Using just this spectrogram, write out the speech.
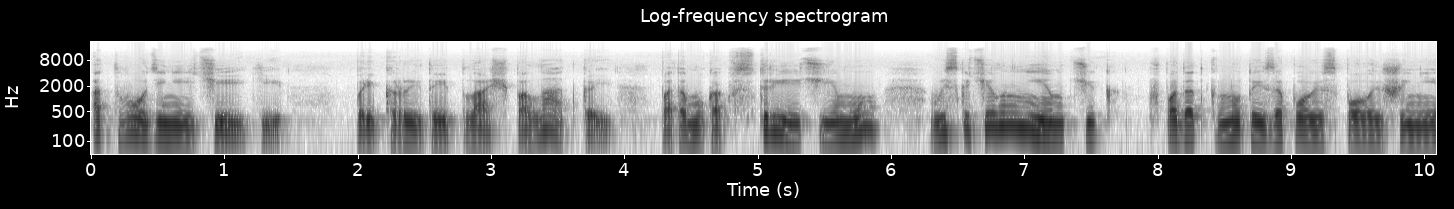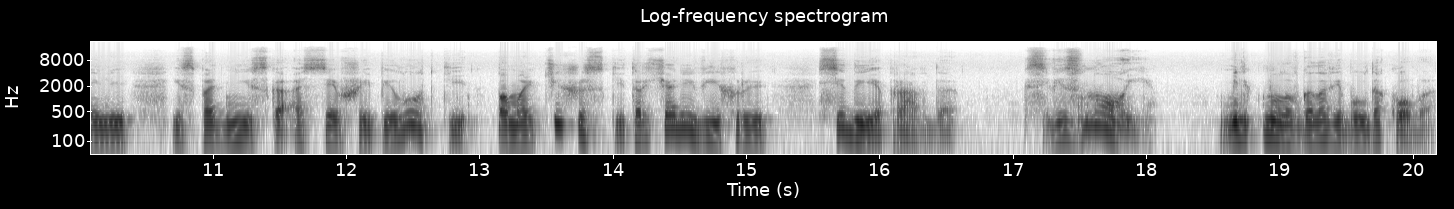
отводине ячейки, прикрытой плащ-палаткой, потому как встреч ему выскочил немчик в подоткнутой за пояс полой шинели, из-под низко осевшей пилотки по-мальчишески торчали вихры, седые, правда. «Связной!» — мелькнуло в голове Булдакова.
